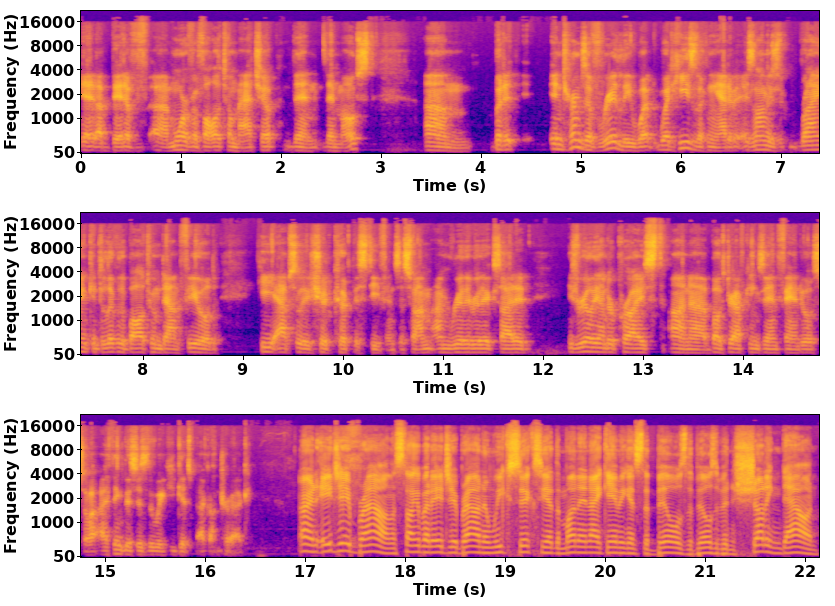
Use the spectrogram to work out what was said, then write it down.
it a bit of uh, more of a volatile matchup than than most. Um, but it, in terms of Ridley, what what he's looking at, as long as Ryan can deliver the ball to him downfield, he absolutely should cook this defense. So I'm, I'm really, really excited he's really underpriced on uh, both DraftKings and FanDuel. So I think this is the week he gets back on track. All right, AJ Brown. Let's talk about AJ Brown. In Week Six, he had the Monday night game against the Bills. The Bills have been shutting down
